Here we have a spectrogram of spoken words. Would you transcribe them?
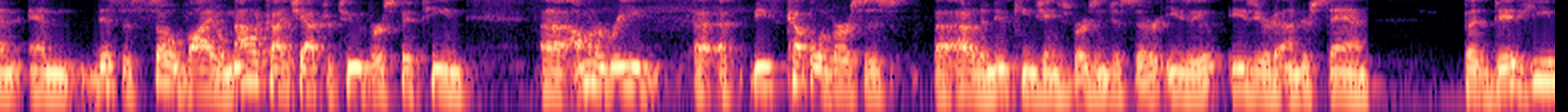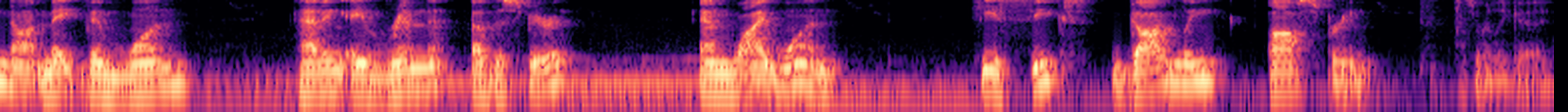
and and this is so vital malachi chapter 2 verse 15 uh, i'm going to read uh, uh, these couple of verses uh, out of the new king james version just so they're easy, easier to understand but did he not make them one having a remnant of the spirit? And why one? He seeks godly offspring. That's really good.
